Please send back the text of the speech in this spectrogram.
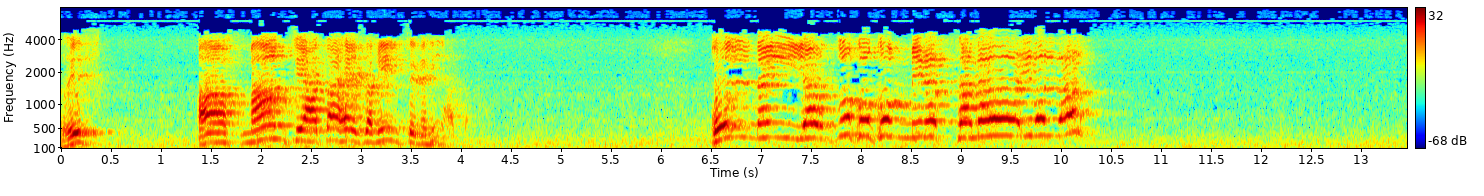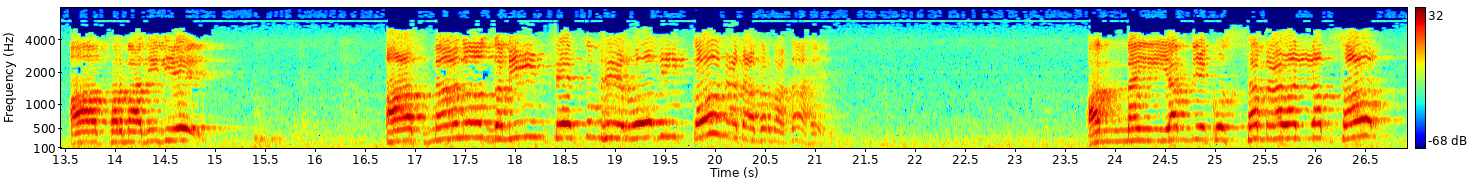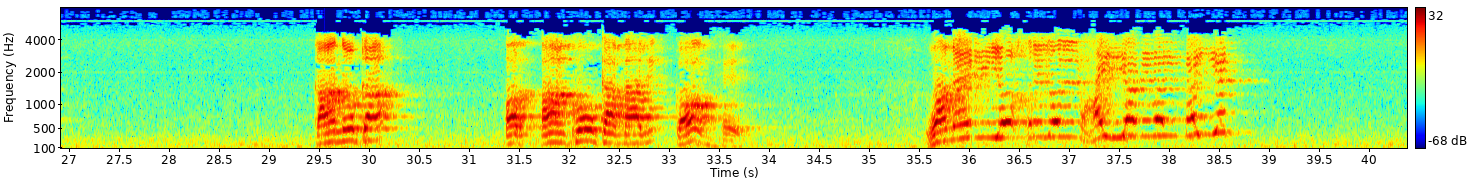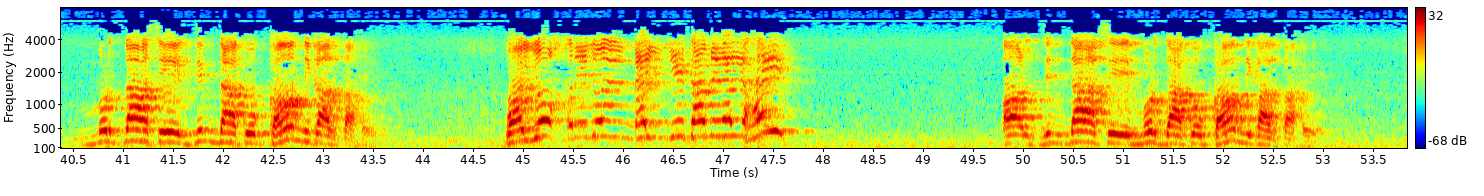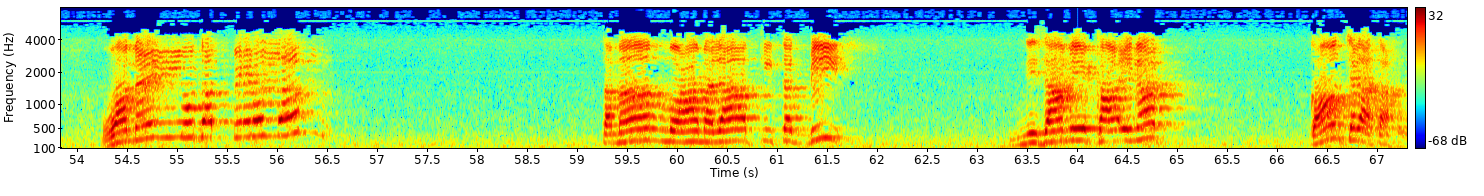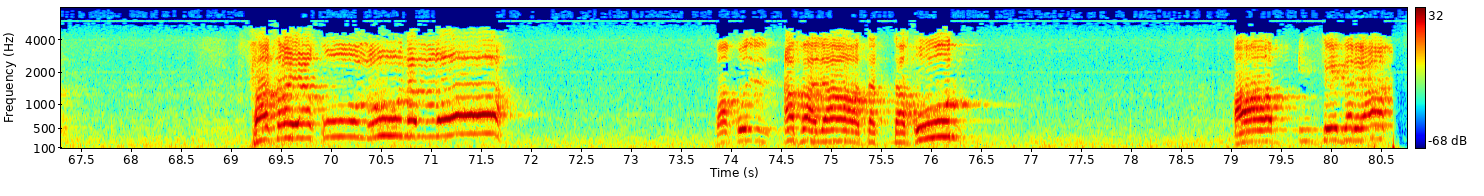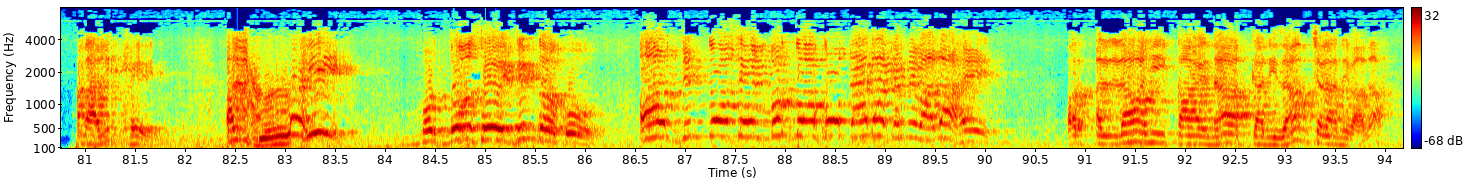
رزق آسمان سے آتا ہے، زمین سے نہیں آتا۔ کل نہیں یا کو میرت سنا آپ فرما دیجیے، آسمان و زمین سے تمہیں روزی کون ادا فرماتا ہے؟ اب میں یم کو سمع والابصار؟ کانوں کا اور آنکھوں کا مالک کون ہے؟ ومن يخرج الحي من المیت مردہ سے زندہ کو کون نکالتا ہے؟ وہ یوخرج المیت من الحی اور زندہ سے مردہ کو کون نکالتا ہے؟ وہ میں الامر تمام معاملات کی تدبیر، نظام کائنات کون چلاتا ہے فسيقولون الله فقل افلا تتقون آپ ان کے دریافت مالک ہے اللہ ہی مردوں سے زندوں کو اور زندوں سے مردوں کو پیدا کرنے والا ہے اور اللہ ہی کائنات کا نظام چلانے والا ہے۔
